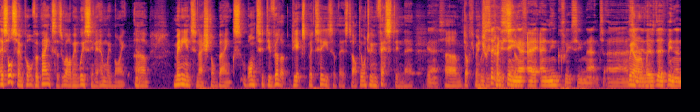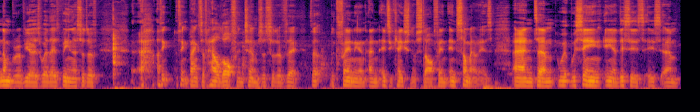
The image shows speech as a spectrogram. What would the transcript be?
And it's also important for banks as well. I mean, we've seen it, haven't we, Mike? Um, many international banks want to develop the expertise of their staff. They want to invest in their Yes. um, We're certainly credit seeing a, a, an increase in that. Uh, We are, there's, there's been a number of years where there's been a sort of, uh, I think I think banks have held off in terms of sort of the the, the training and, and education of staff in, in some areas, and um, we're, we're seeing you know this is is. Um,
